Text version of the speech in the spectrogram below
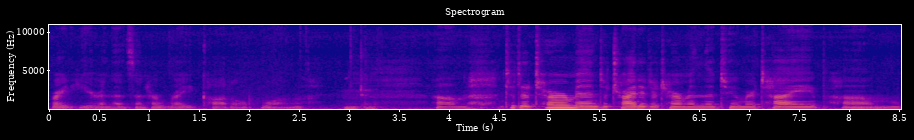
right here, and that's in her right caudal lung. Um, to determine, to try to determine the tumor type um,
